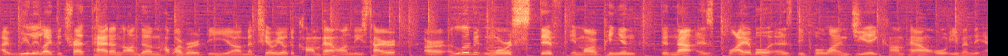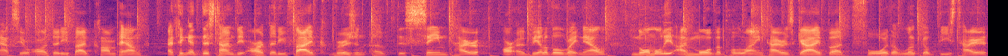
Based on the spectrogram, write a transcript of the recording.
I really like the tread pattern on them. However, the uh, material, the compound on these tires are a little bit more stiff in my opinion. They're not as pliable as the Proline G8 compound or even the Axial R35 compound. I think at this time the R35 version of the same tire are available right now. Normally I'm more of a Proline tires guy but for the look of these tires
